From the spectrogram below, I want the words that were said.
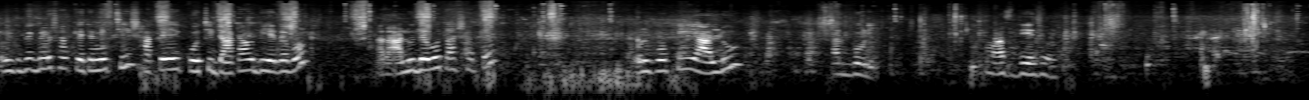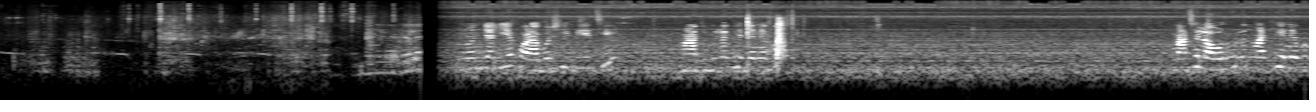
ফুলকপিগুলো সব কেটে নিচ্ছি, সাথে কচি ডাঁটাও দিয়ে দেব, আর আলু দেব তার সাথে। ফুলকপি আলু আর বড়ি, মাছ দিয়ে ঝোল। নুন জ্বালিয়ে কড়া বসিয়ে দিয়েছি, মাছগুলো ভেজে নেব। মাছে লবণ হলুদ মাখিয়ে নেব।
